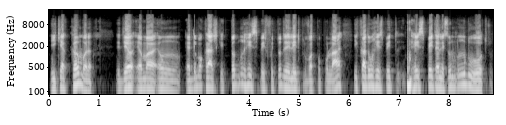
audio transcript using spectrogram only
E que a Câmara entendeu? É, uma, é, um, é democrática, que todo mundo respeita, foi todo eleito pelo voto popular e cada um respeita, respeita a eleição um do outro.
